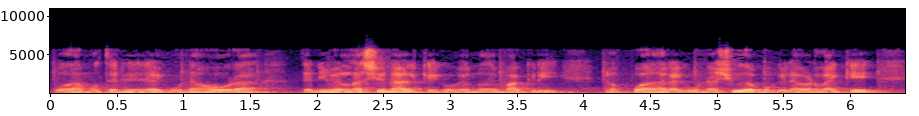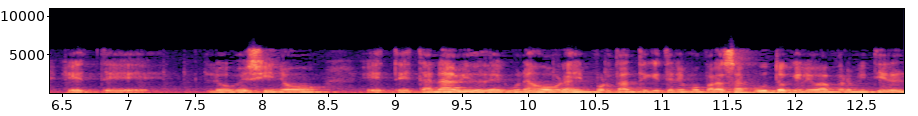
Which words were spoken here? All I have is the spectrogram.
podamos tener alguna obra de nivel nacional que el gobierno de Macri nos pueda dar alguna ayuda porque la verdad que este, los vecinos están ávidos de algunas obras importantes que tenemos para San Justo que le va a permitir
